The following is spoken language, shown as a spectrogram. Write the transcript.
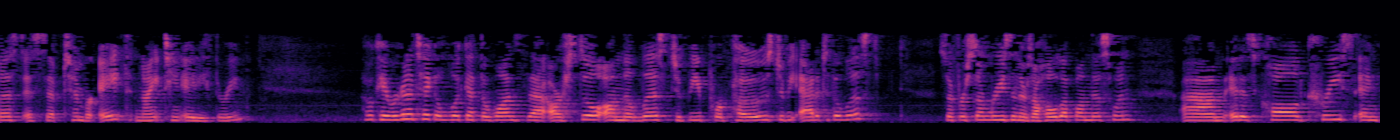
list is September 8th, 1983. Okay, we're going to take a look at the ones that are still on the list to be proposed to be added to the list. So for some reason there's a holdup on this one. Um, it is called Creese and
